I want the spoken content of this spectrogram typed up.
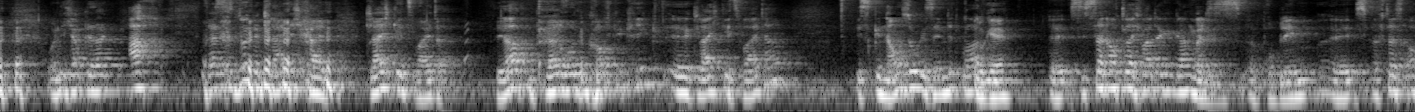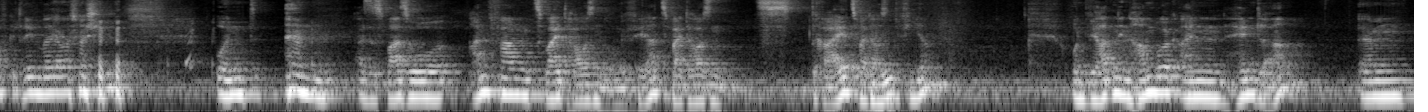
und ich habe gesagt, ach, das ist nur eine Kleinigkeit. gleich geht's weiter. Ja, einen knallroten Kopf gekriegt, äh, gleich geht's weiter. ist genauso gesendet worden. Okay. Äh, es ist dann auch gleich weitergegangen, weil dieses äh, Problem äh, ist öfters aufgetreten bei der Waschmaschine. Und also es war so Anfang 2000 ungefähr, 2003, 2004. Mhm. Und wir hatten in Hamburg einen Händler. Ähm,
